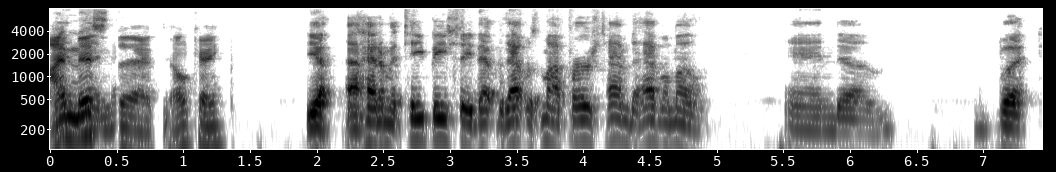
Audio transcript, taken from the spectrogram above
I missed and- that. Okay. yeah, I had them at TPC. That that was my first time to have them on, and um, but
